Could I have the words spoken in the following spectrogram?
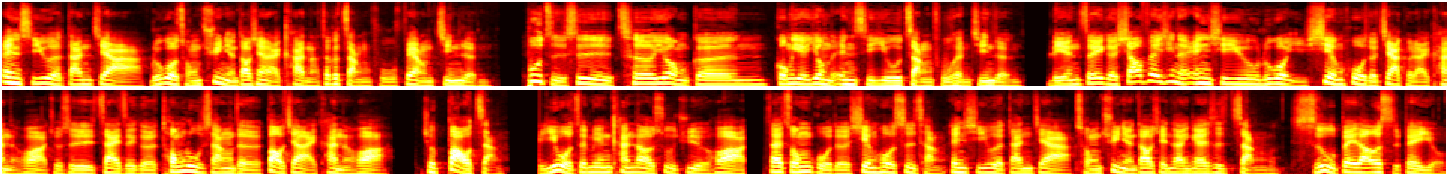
N C U 的单价如果从去年到现在来看呢、啊，这个涨幅非常惊人，不只是车用跟工业用的 N C U 涨幅很惊人，连这个消费性的 N C U，如果以现货的价格来看的话，就是在这个通路商的报价来看的话，就暴涨。以我这边看到的数据的话，在中国的现货市场，NCU 的单价从去年到现在应该是涨十五倍到二十倍有。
